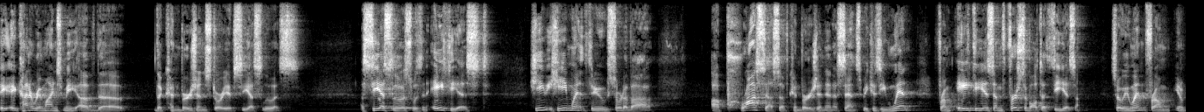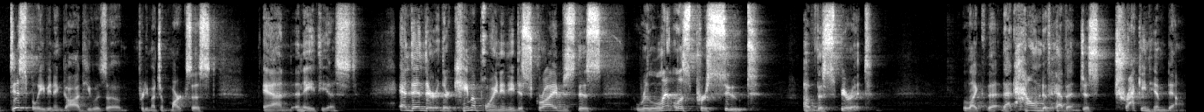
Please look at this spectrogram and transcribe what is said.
It, it kind of reminds me of the, the conversion story of C.S. Lewis. Uh, C.S. Lewis was an atheist. He, he went through sort of a, a process of conversion in a sense because he went from atheism, first of all, to theism. So he went from you know disbelieving in God. He was a, pretty much a Marxist and an atheist. And then there, there came a point, and he describes this relentless pursuit of the Spirit, like that, that hound of heaven just tracking him down.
